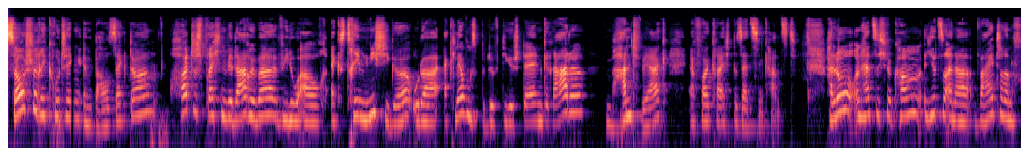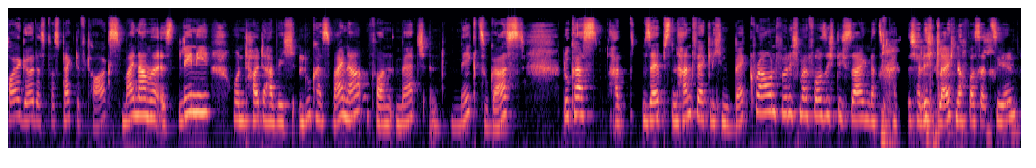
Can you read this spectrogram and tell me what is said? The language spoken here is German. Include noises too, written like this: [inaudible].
Social Recruiting im Bausektor. Heute sprechen wir darüber, wie du auch extrem nischige oder erklärungsbedürftige Stellen gerade im Handwerk erfolgreich besetzen kannst. Hallo und herzlich willkommen hier zu einer weiteren Folge des Perspective Talks. Mein Name ist Leni und heute habe ich Lukas Weiner von Match and Make zu Gast. Lukas hat selbst einen handwerklichen Background, würde ich mal vorsichtig sagen. Dazu kann ich sicherlich gleich noch was erzählen.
